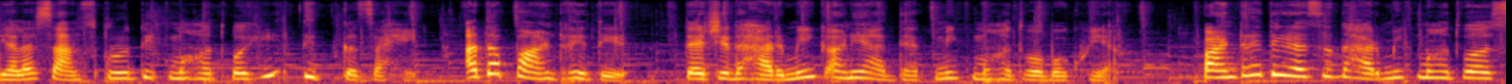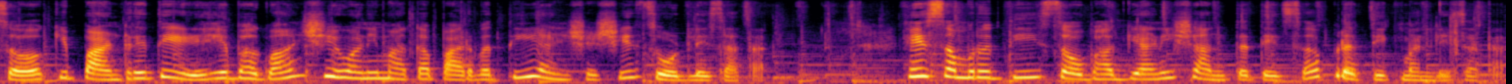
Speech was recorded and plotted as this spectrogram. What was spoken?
याला सांस्कृतिक महत्वही तितकंच आहे. आता पांढरे तीळ. त्याचे धार्मिक आणि आध्यात्मिक महत्त्व बघूया. पांढरे तिळाचं धार्मिक महत्त्व असं की पांढरे तीळ हे भगवान शिव आणि माता पार्वती यांच्याशी जोडले जातात. हे समृद्धी सौभाग्य आणि शांततेचं प्रतीक मानले जातात.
